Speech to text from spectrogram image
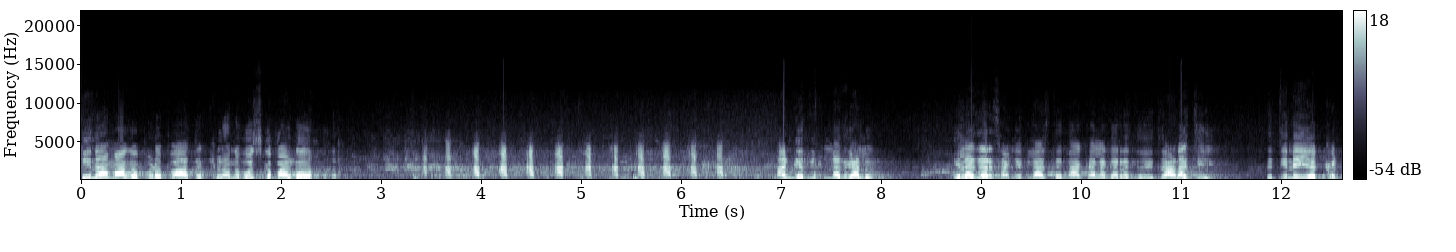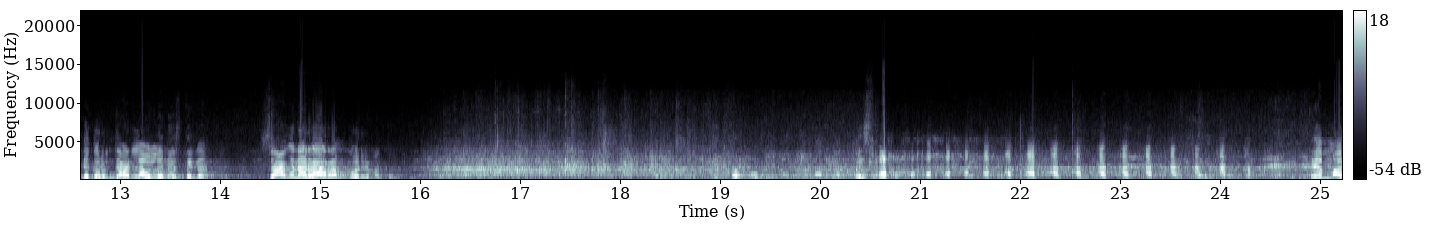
तिनं मागं पुढे पाहत खिळानं भोसकं पाडलं. आणि घेतलं घालून. तिला जर सांगितलं असतं नाकाला गरज झाडाची तर तिने एक खड्डे करून झाड लावलं नसतं का? सांगणार आराम घोरे म्हणतो. हे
